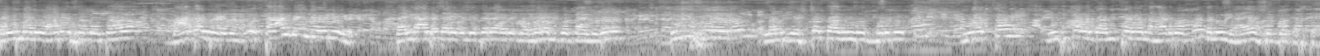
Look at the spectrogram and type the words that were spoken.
ದಯಮಾಡಿ ಯಾರೇ ಸಮೇತ ಮಾತಾಡಬೇಕು ತಾಳ್ಮೆಯಿಂದ ಹೇಳಿ. ದಂಡಾಧಿಕಾರಿಗಳಿದ್ದಾರೆ ಅವರಿಗೆ ಮೊಬೈಲ್ ಕೊಟ್ಟಾಗಿದೆ. ಡಿ ಸಿ ಅವರು ನಮಗೆ ಎಷ್ಟೊತ್ತಾದ್ರೂ ಬರಬೇಕು. ಇವತ್ತು ಇದಕ್ಕೆ ಒಂದು ಅಂತ್ಯವನ್ನು ಹಾಡಬೇಕು, ನಮಗೆ ನ್ಯಾಯ ಸಿಗ್ಬೇಕಷ್ಟೇ.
